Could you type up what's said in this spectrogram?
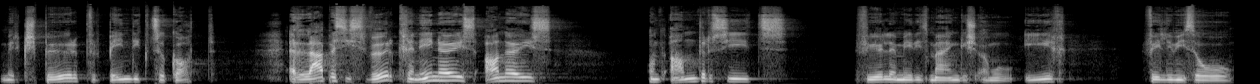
Wir spüren die Verbindung zu Gott, erleben sein Wirken in uns, an uns, und andererseits fühlen wir uns manchmal, einmal ich, fühle mich so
